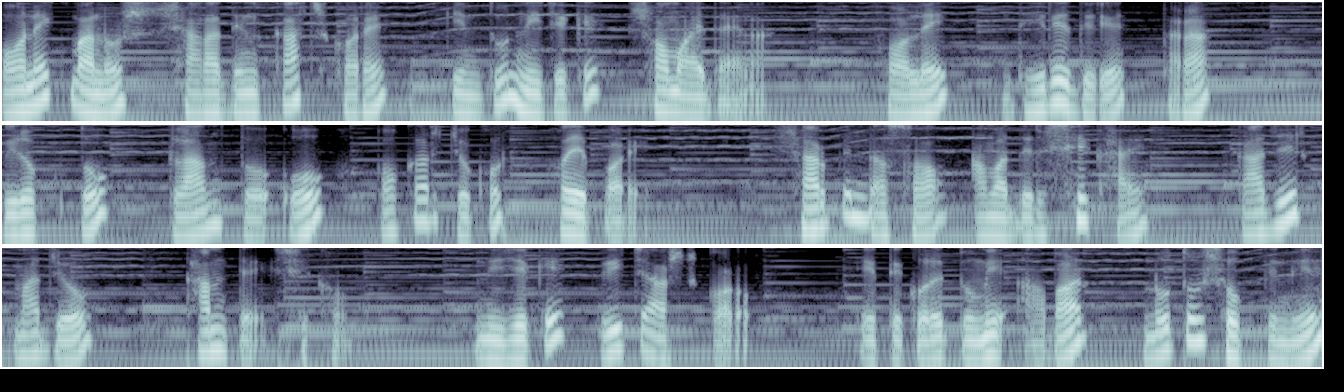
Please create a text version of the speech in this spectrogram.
অনেক মানুষ সারাদিন কাজ করে কিন্তু নিজেকে সময় দেয় না। ফলে ধীরে ধীরে তারা বিরক্ত, ক্লান্ত ও অকার্যকর হয়ে পড়ে। শার্পেন দাস আমাদের শেখায়, কাজের মাঝেও থামতে শেখো। নিজেকে রিচার্জ করো। এতে করে তুমি আবার নতুন শক্তি নিয়ে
